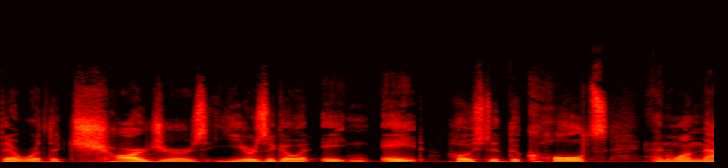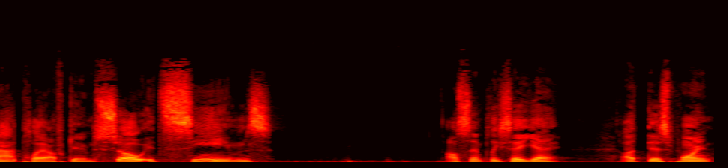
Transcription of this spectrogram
There were the Chargers years ago at 8 and 8 hosted the Colts and won that playoff game. So it seems I'll simply say yay. At this point,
